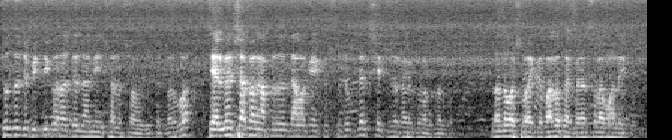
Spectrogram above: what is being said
সৌন্দর্য বৃদ্ধি করার জন্য আমি ইনশাল্লাহ সহযোগিতা করব। চেয়ারম্যান সাহেব, এবং আপনারা যদি আমাকে একটু সুযোগ দেন সেই সুযোগ আমি গ্রহণ করব। ধন্যবাদ সবাইকে। ভালো থাকবেন। আসসালামু আলাইকুম।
